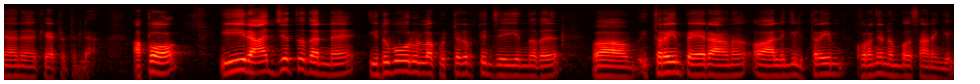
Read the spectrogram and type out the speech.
ഞാൻ കേട്ടിട്ടില്ല. അപ്പോൾ ഈ രാജ്യത്ത് തന്നെ ഇതുപോലുള്ള കുറ്റകൃത്യം ചെയ്യുന്നത് ഇത്രയും പേരാണ് അല്ലെങ്കിൽ ഇത്രയും കുറഞ്ഞ നമ്പേഴ്സ് ആണെങ്കിൽ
